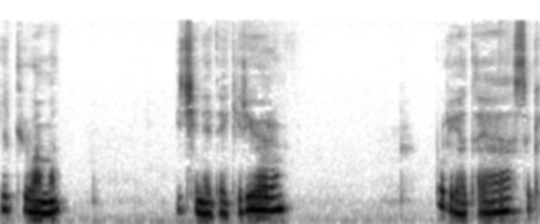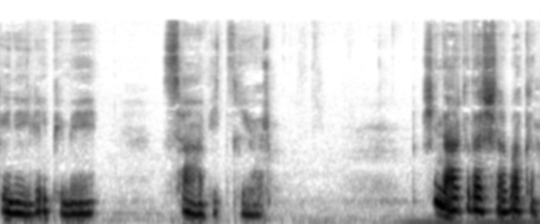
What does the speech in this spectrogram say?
ilk yuvamın içine de giriyorum. Buraya da sık iğne ile ipimi sabitliyorum. Şimdi arkadaşlar bakın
